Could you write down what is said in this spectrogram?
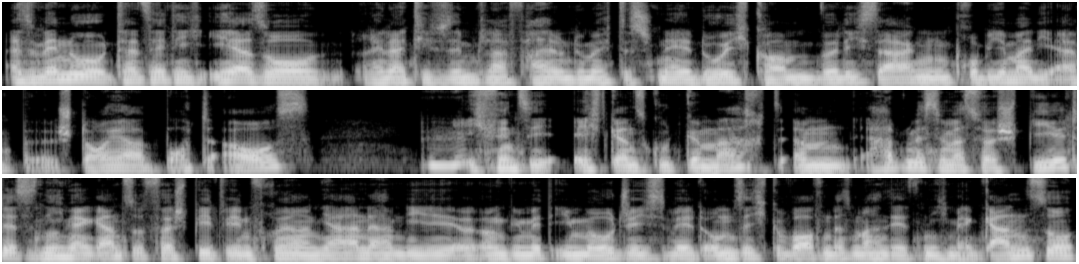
Also wenn du tatsächlich eher so relativ simpler Fall und du möchtest schnell durchkommen, würde ich sagen, probier mal die App Steuerbot aus. Mhm. Ich finde sie echt ganz gut gemacht. Ähm, hat ein bisschen was Verspieltes, ist nicht mehr ganz so verspielt wie in früheren Jahren. Da haben die irgendwie mit Emojis wild um sich geworfen. Das machen sie jetzt nicht mehr ganz so.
